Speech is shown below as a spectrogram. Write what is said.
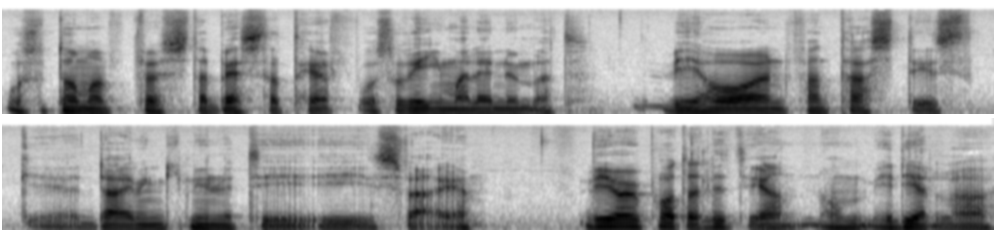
Och så tar man första bästa träff och så ringer man det numret. Vi har en fantastisk Eh, diving community i Sverige. Vi har ju pratat lite grann om ideella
